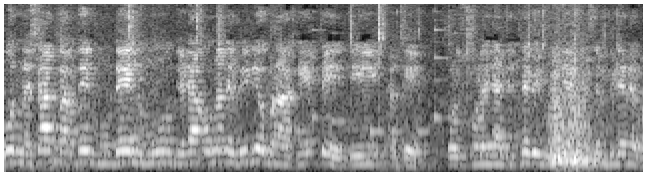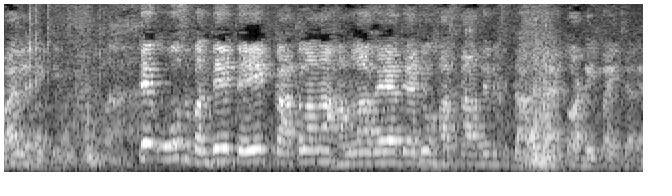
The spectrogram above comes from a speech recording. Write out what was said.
ਉਹ ਨਸ਼ਾ ਕਰਦੇ ਮੁੰਡੇ ਨੂੰ ਜਿਹੜਾ ਉਹਨਾਂ ਨੇ ਵੀਡੀਓ ਬਣਾ ਕੇ ਭੇਜਤੀ ਅੱਗੇ ਪੁਲਿਸ ਕੋਲੇ ਜਾਂ ਜਿੱਥੇ ਵੀ ਮੀਡੀਆ ਸੋਸ਼ਲ ਮੀਡੀਆ ਤੇ ਵਾਇਰਲ ਕੀਤੀ। ਤੇ ਉਸ ਬੰਦੇ ਤੇ ਕਾਤਲਾਨਾ ਹਮਲਾ ਹੋਇਆ ਤੇ ਅੱਜ ਉਹ ਹਸਪਤਾਲ ਦੇ ਵਿੱਚ ਦਾਖਲ ਹੈ ਤੁਹਾਡੇ ਭਾਈਚਾਰਾ।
